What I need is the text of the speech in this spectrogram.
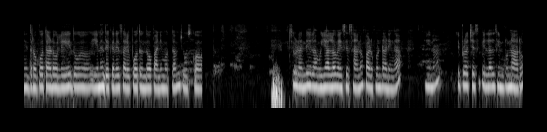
నిద్రపోతాడో లేదో ఈయన దగ్గరే సరిపోతుందో పని మొత్తం చూసుకోవాలి చూడండి ఇలా ఉయ్యాల్లో వేసేసాను పడుకుంటాడు ఇంకా. ఈయన ఇప్పుడు వచ్చేసి పిల్లలు తింటున్నారు.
